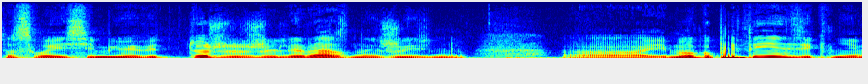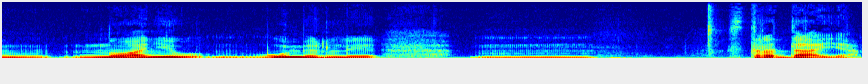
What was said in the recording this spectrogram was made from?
со своей семьей ведь тоже жили разной жизнью. И много претензий к ним, но они умерли страдая,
